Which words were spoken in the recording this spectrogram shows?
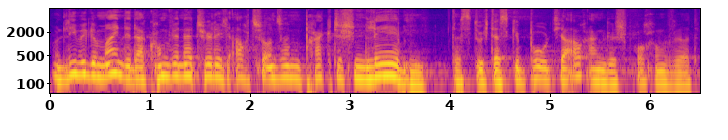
Und liebe Gemeinde, da kommen wir natürlich auch zu unserem praktischen Leben, das durch das Gebot ja auch angesprochen wird.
